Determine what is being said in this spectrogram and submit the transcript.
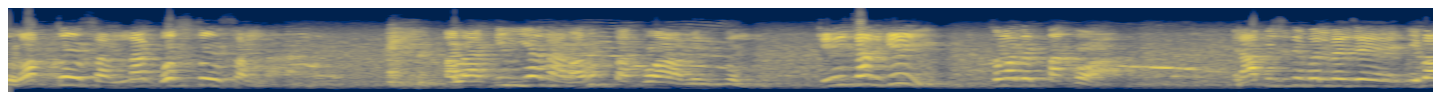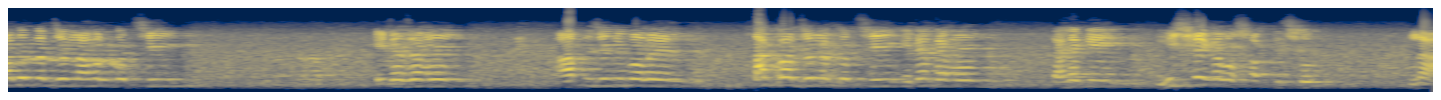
রক্তও চান না গোস্তও চান না। মিনকুম তিনি চান কি তোমাদের তাকোয়া আপনি যদি বলবেন যে ইবাদতের জন্য আমল করছি এটা যেমন আপনি যদি বলেন তাকওয়ার জন্য করছি, এটা তেমন তাহলে কি মিশে গেল সব কিছু? না,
